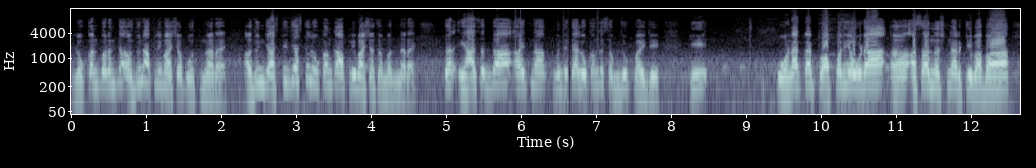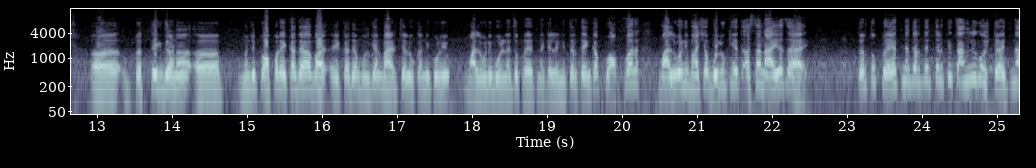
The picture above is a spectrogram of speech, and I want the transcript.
लोकांपर्यंत अजून आपली भाषा पोचणार आहे. अजून जास्तीत जास्त लोकांका आपली भाषा समजणार आहे. तर ह्या सुद्धा आहेत ना म्हणजे त्या लोकांना समजूक पाहिजे की कोणाक काय प्रॉपर एवढा असा नसणार की बाबा प्रत्येकजण प्रत्येक जण म्हणजे प्रॉपर एखाद्या बा एखाद्या मुलग्यां बाहेरच्या लोकांनी कोणी मालवणी बोलण्याचा प्रयत्न केला नाही. तर त्यांना प्रॉपर मालवणी भाषा बोलू की येत असा नाहीच आहे. तर तो प्रयत्न करतात तर ती चांगली गोष्ट आहेत ना.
